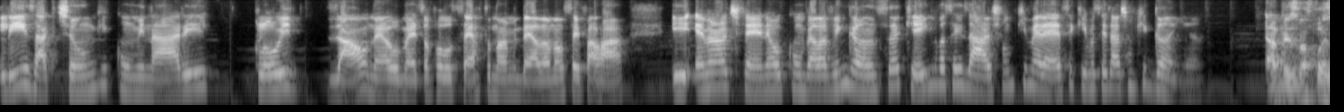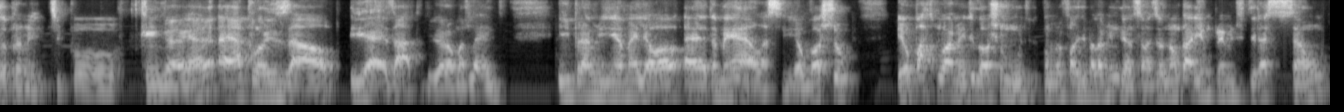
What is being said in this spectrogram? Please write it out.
Lee Isaac Chung com Minari. Chloe Zhao, né? O Madison falou certo o nome dela, eu não sei falar. E Emerald Fennel com Bela Vingança. Quem vocês acham que merece quem vocês acham que ganha? É a mesma coisa pra mim. Tipo, quem ganha é a Chloe Zhao. E é, exato, do Nomadland. E pra mim, a melhor é também ela, assim. Eu gosto... Eu, particularmente, gosto muito, como eu falei, de Bela Vingança, mas eu não daria um prêmio de direção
